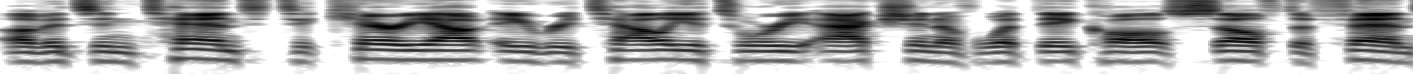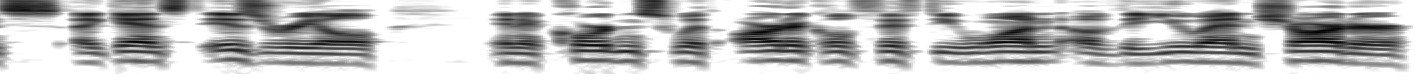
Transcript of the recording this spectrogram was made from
of its intent to carry out a retaliatory action of what they call self defense against Israel in accordance with Article 51 of the UN Charter.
